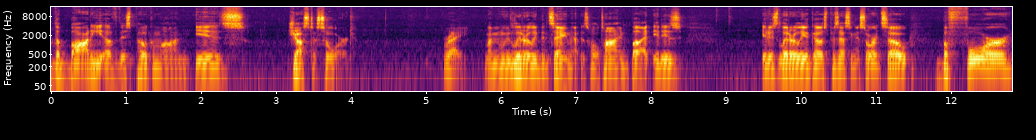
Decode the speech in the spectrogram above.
the body of this Pokemon is just a sword. Right. I mean, we've literally been saying that this whole time, but it is it is literally a ghost possessing a sword. So before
